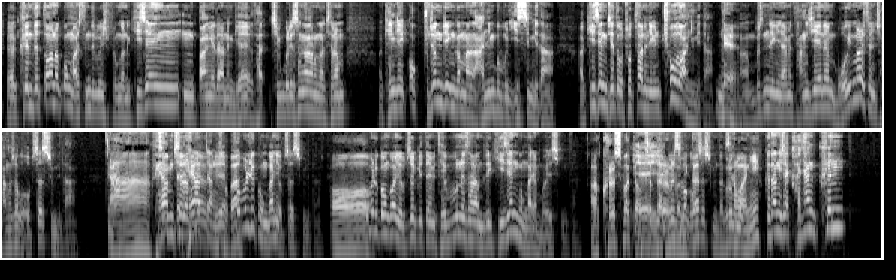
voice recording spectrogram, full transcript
어, 그런데 또 하나 꼭 말씀드리고 싶은 거는 기생방이라는 게 다- 지금 우리 생각하는 것처럼 굉장히 꼭 부정적인 것만 아닌 부분이 있습니다. 어, 기생제도가 좋다는 얘기는 추호도 아닙니다. 네. 어, 무슨 얘기냐면 당시에는 모임을 할수 있는 장소가 없었습니다. 아, 회합, 지금처럼 회합 예, 장소가. public 공간이 없었습니다. 어. public 공간이 없었기 때문에 대부분의 사람들이 기생 공간에 모였습니다. 아, 그럴 수밖에 예, 예, 없었다는 그럴 수밖에 겁니까? 없었습니다. 그리고 상황이? 그 당시에 가장 큰,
